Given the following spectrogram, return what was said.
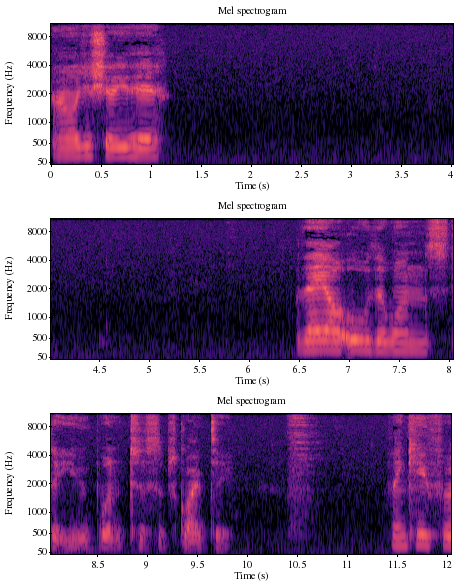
and I'll just show you here. They are all the ones that you want to subscribe to. Thank you for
